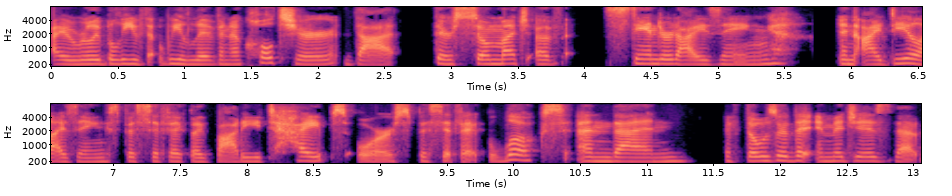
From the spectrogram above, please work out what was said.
I really believe that we live in a culture that there's so much of standardizing and idealizing specific like body types or specific looks. And then if those are the images that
